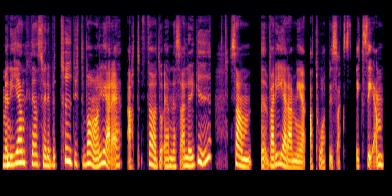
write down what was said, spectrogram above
Men egentligen så är det betydligt vanligare att födoämnesallergi eh, varierar med atopiskt eksem.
